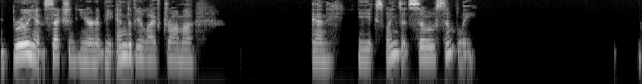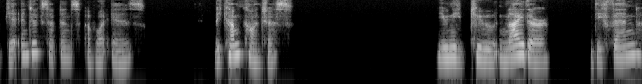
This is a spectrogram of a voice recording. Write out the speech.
brilliant section here the end of your life drama. And he explains it so simply. Get into acceptance of what is, become conscious. You need to neither defend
